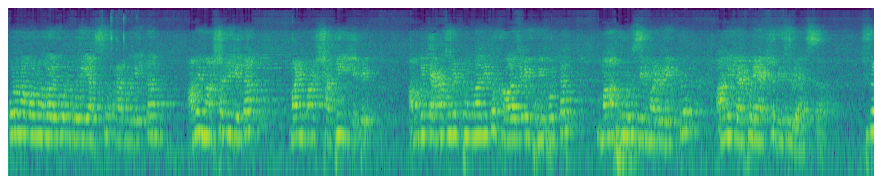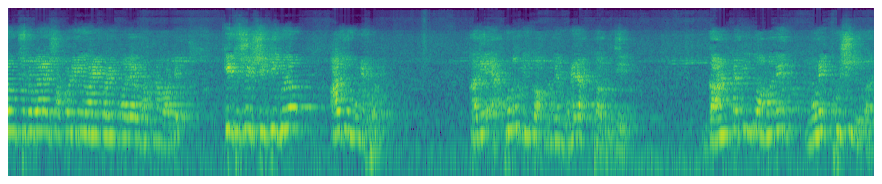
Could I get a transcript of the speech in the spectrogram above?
কোনো না কোনো হলে কোনো বই আসতো, আর আমরা দেখতাম, আমি মার সাথে যেতাম মানে মার সাথী হিসেবে। আমাকে চানাচুরের ঠোঙা দিত, খাওয়া জলে ঘুমিয়ে পড়তাম, মা পুরো সিনেমাটা দেখতো, আমি তারপরে একসাথে চলে আসতাম। সুতরাং ছোটবেলায় সকলেরই অনেক অনেক মজার ঘটনা ঘটে। কিন্তু সেই স্মৃতিগুলো আজও মনে পড়ে। কাজে এখনও কিন্তু আমাদের মনে রাখতে হবে যে, গানটা কিন্তু আমাদের মনে খুশি যোগায়।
